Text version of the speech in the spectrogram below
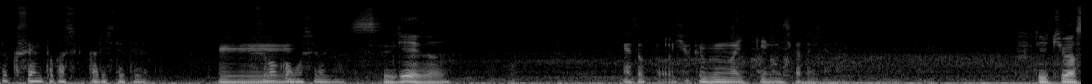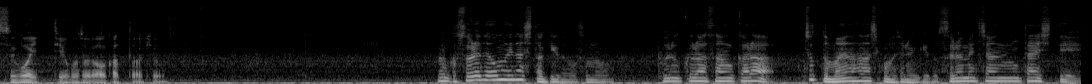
伏線とかしっかりしててすごく面白いよ。すげえな。いやちょっと百分は一見にしかたみたいな。プリキュアすごいっていうことが分かったわ今日なんかそれで思い出したけどそのプルクラさんからちょっと前の話かもしれんけどスルメちゃんに対して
